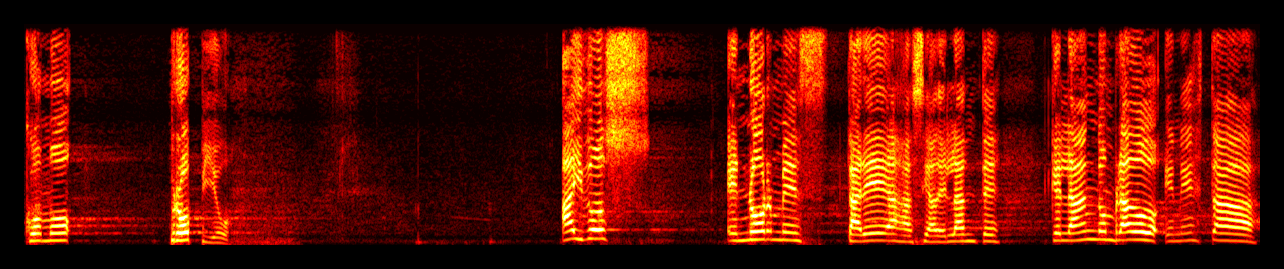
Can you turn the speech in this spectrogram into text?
como propio, Hay dos enormes tareas hacia adelante que la han nombrado en esta,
